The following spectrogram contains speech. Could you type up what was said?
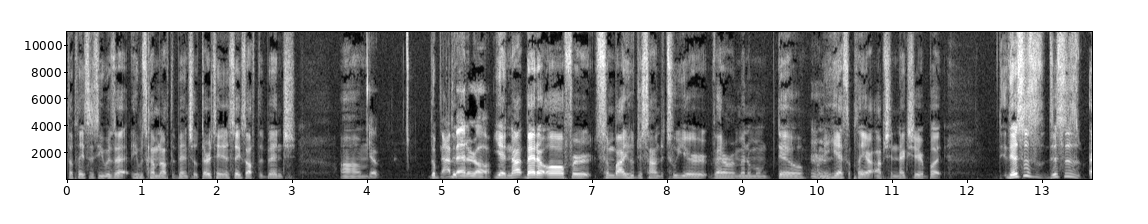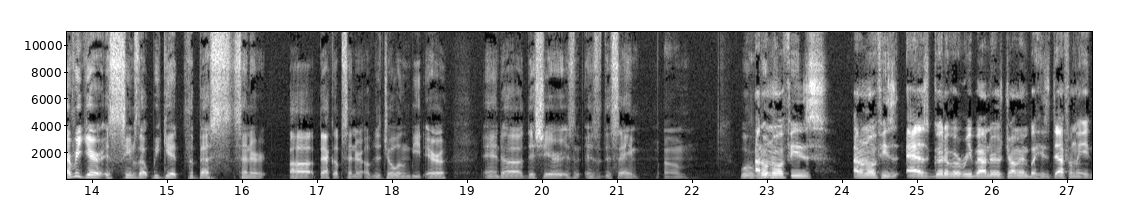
the places he was at. He was coming off the bench, so thirteen and six off the bench. Um, yep. The, not the, bad at all. Yeah, not bad at all for somebody who just signed a two-year veteran minimum deal. Mm-hmm. I mean, mm-hmm. he has a player option next year, but this is this is every year. It seems that we get the best center, uh, backup center of the Joel Embiid era, and uh, this year is is the same. Um, I don't know if he's I don't know if he's as good of a rebounder as Drummond, but he's definitely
